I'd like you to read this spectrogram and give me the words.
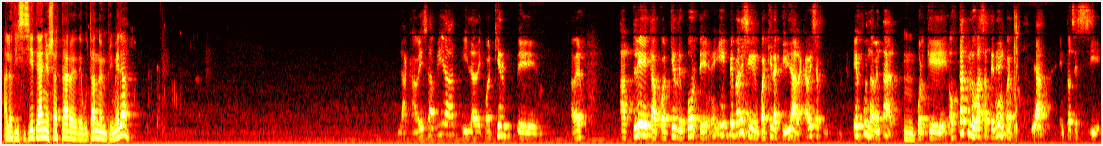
a, los 17 años ya estar debutando en primera? la cabeza mía y la de cualquier, eh, a ver, atleta o cualquier deporte, me parece que en cualquier actividad, la cabeza es fundamental, mm. porque obstáculos vas a tener en cualquier actividad. Entonces, si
